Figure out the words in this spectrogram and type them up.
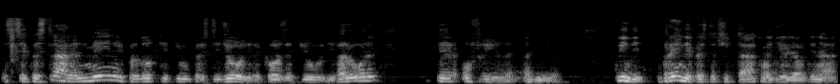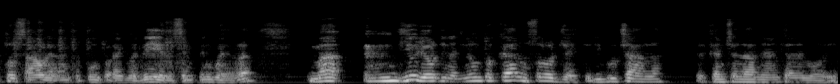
sequestrare almeno i prodotti più prestigiosi, le cose più di valore, per offrirle a Dio. Quindi prende questa città, come Dio gli ha ordinato, Saul è anche appunto re guerriero, sempre in guerra, ma Dio gli ordina di non toccare un solo oggetto, di bruciarla per cancellarne anche la memoria.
